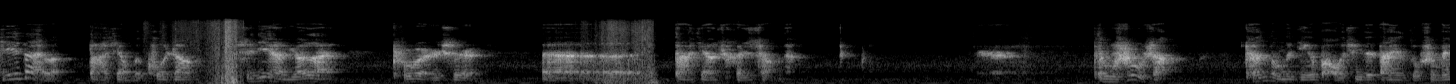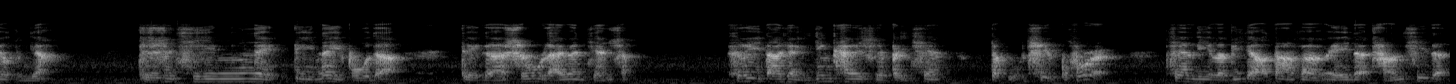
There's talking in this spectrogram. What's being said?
接待了大象的扩张。实际上，原来普洱是呃大象是很少的。总数上，传统的几个保护区的大型总数没有增加。只是其内地内部的这个食物来源减少，所以大象已经开始北迁，到去普洱建立了比较大范围的、长期的、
